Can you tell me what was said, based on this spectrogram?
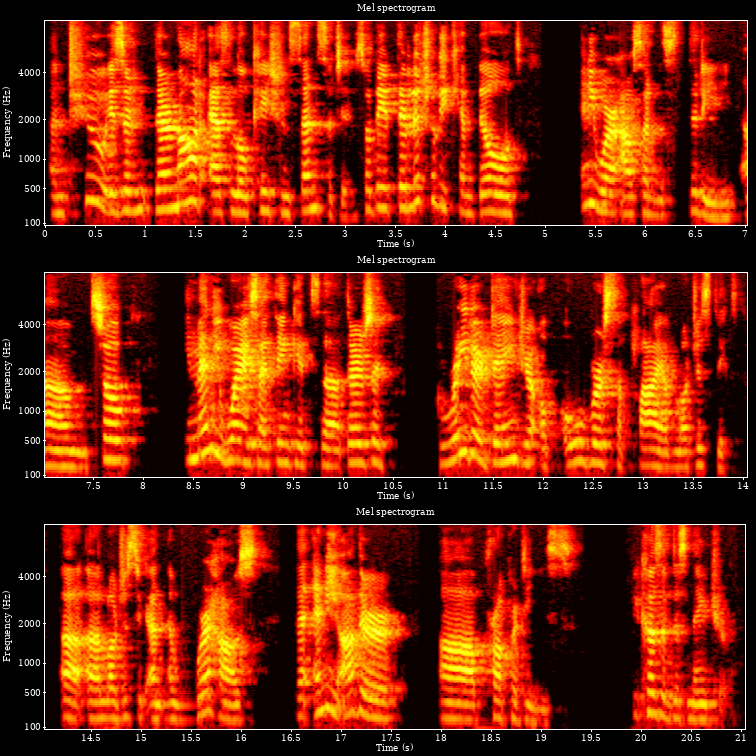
and two is they're not as location sensitive so they, they literally can build anywhere outside of the city um, so in many ways i think it's uh, there's a greater danger of oversupply of logistics uh, uh, logistic and, and, warehouse than any other uh, properties because of this nature.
